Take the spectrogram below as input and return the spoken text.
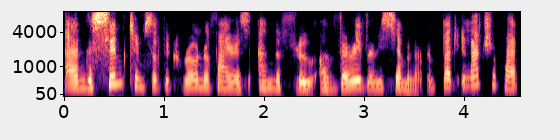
and the symptoms of the coronavirus and the flu are very, very similar. But in actual fact,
